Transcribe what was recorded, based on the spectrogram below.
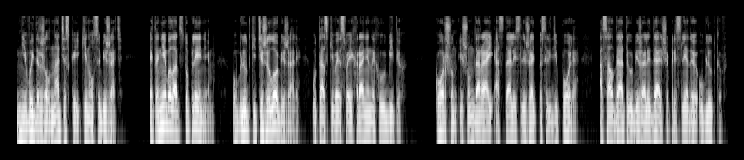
не выдержал натиска и кинулся бежать. Это не было отступлением. Ублюдки тяжело бежали, утаскивая своих раненых и убитых. Коршун и Шундарай остались лежать посреди поля, а солдаты убежали дальше, преследуя ублюдков.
